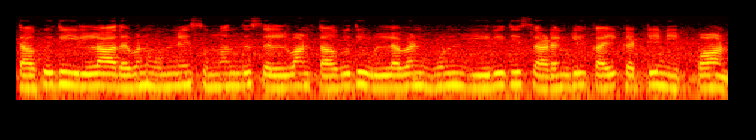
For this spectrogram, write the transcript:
தகுதி இல்லாதவன் உன்னை சுமந்து செல்வான் தகுதி உள்ளவன் உன் இறுதி சடங்கில் கைகட்டி நிற்பான்.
